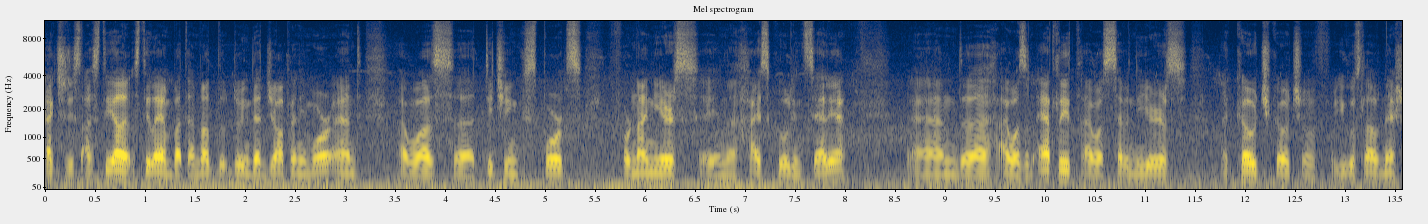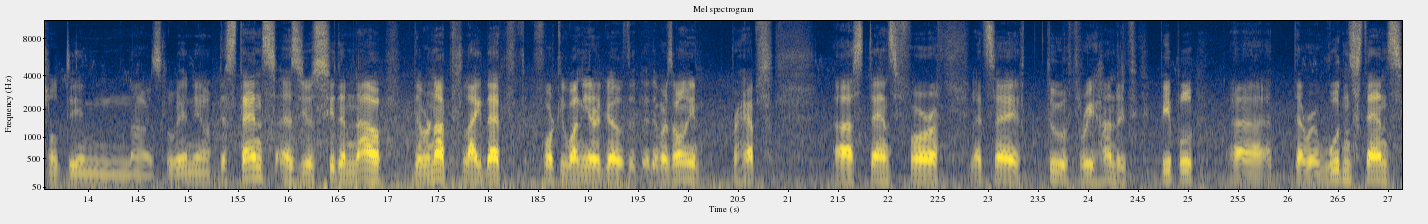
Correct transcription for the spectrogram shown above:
Actually, I still still am, but I'm not doing that job anymore. And I was uh, teaching sports for nine years in a high school in Celje. And uh, I was an athlete. I was 70 years a coach, coach of Yugoslav national team now in Slovenia. The stands, as you see them now, they were not like that 41 years ago. There was only perhaps uh, stands for, let's say, two, 300 people uh, there were wooden stands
